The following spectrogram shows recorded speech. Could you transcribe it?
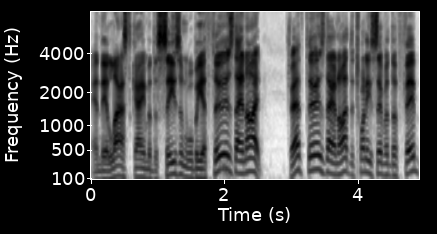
and their last game of the season will be a Thursday night. Trav, Thursday night, the 27th of Feb,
